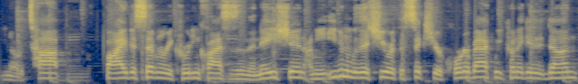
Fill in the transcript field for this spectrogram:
you know, top five to seven recruiting classes in the nation. I mean, even with this year with the six year quarterback, we couldn't get it done.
